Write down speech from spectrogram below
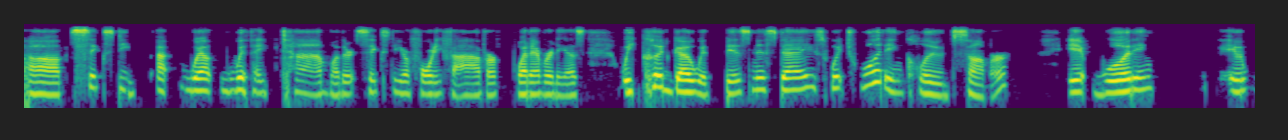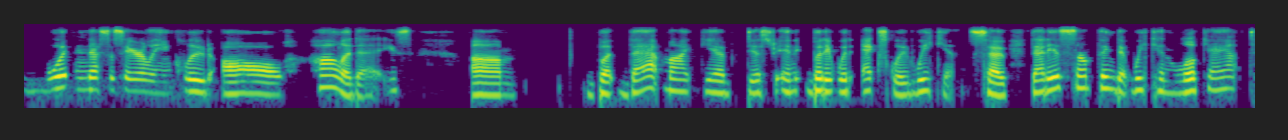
uh, 60, uh, well, with a time, whether it's 60 or 45 or whatever it is, we could go with business days, which would include summer. It would in, it wouldn't necessarily include all holidays, um, but that might give district, and, but it would exclude weekends. So that is something that we can look at.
